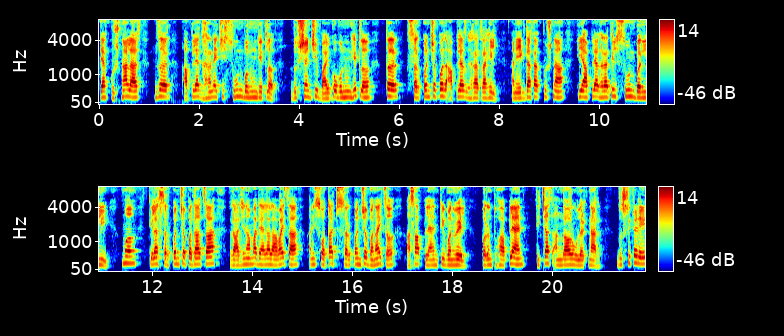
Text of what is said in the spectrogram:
त्या कृष्णालाच जर आपल्या घराण्याची सून बनवून घेतलं दुष्यांची बायको बनवून घेतलं तर सरपंचपद आपल्याच घरात राहील आणि एकदा का कृष्णा ही आपल्या घरातील सून बनली मग तिला सरपंच पदाचा राजीनामा द्यायला लावायचा आणि स्वतःच सरपंच बनायचं असा प्लॅन ती बनवेल. परंतु हा प्लॅन तिच्याच अंगावर उलटणार. दुसरीकडे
